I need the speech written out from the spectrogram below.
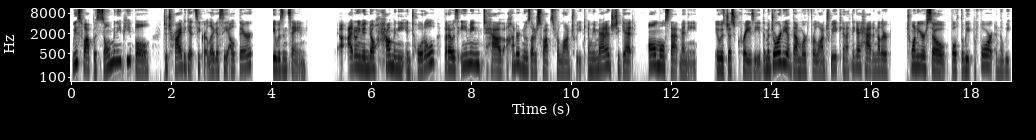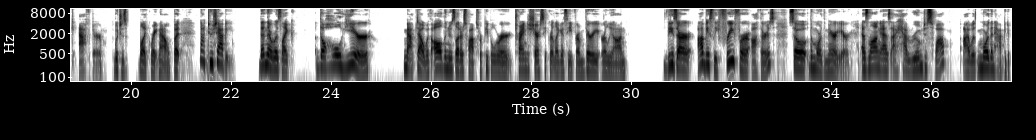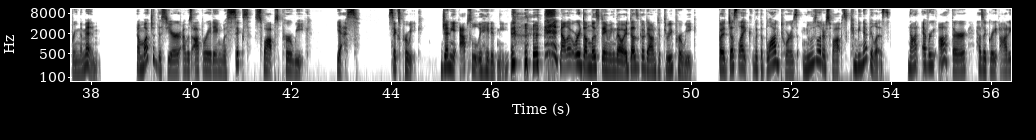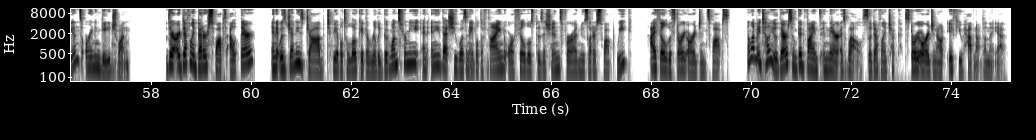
We swapped with so many people to try to get Secret Legacy out there, it was insane. I don't even know how many in total, but I was aiming to have 100 newsletter swaps for launch week, and we managed to get almost that many. It was just crazy. The majority of them were for launch week, and I think I had another 20 or so both the week before and the week after, which is like right now, but not too shabby. Then there was like the whole year mapped out with all the newsletter swaps where people were trying to share Secret Legacy from very early on. These are obviously free for authors, so the more the merrier. As long as I had room to swap, I was more than happy to bring them in. Now, much of this year, I was operating with six swaps per week. Yes, six per week. Jenny absolutely hated me. now that we're done list aiming, though, it does go down to three per week. But just like with the blog tours, newsletter swaps can be nebulous. Not every author has a great audience or an engaged one. There are definitely better swaps out there, and it was Jenny's job to be able to locate the really good ones for me, and any that she wasn't able to find or fill those positions for a newsletter swap week, I filled with StoryOrigin swaps. And let me tell you, there are some good finds in there as well, so definitely check StoryOrigin out if you have not done that yet.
